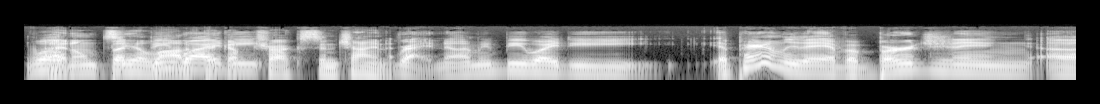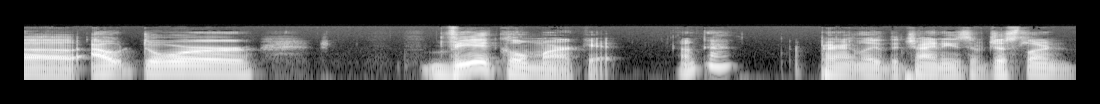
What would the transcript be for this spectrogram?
Well, I don't see a lot of pickup trucks in China. Right. No, I mean BYD. Apparently, they have a burgeoning uh, outdoor vehicle market. Okay. Apparently, the Chinese have just learned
